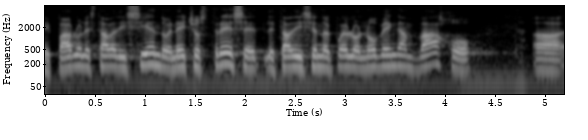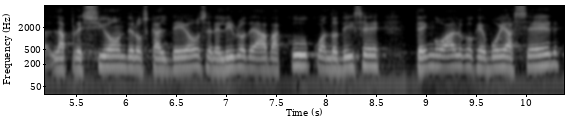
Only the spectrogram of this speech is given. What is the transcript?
Y Pablo le estaba diciendo en Hechos 13, le estaba diciendo al pueblo, no vengan bajo ah, la presión de los caldeos. En el libro de Habacuc, cuando dice, tengo algo que voy a hacer,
